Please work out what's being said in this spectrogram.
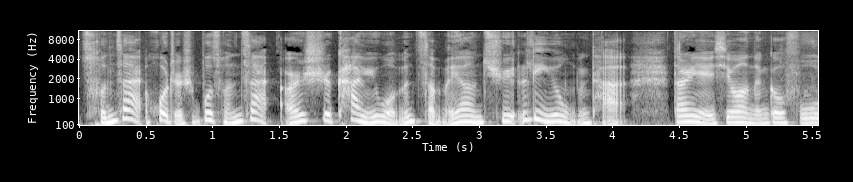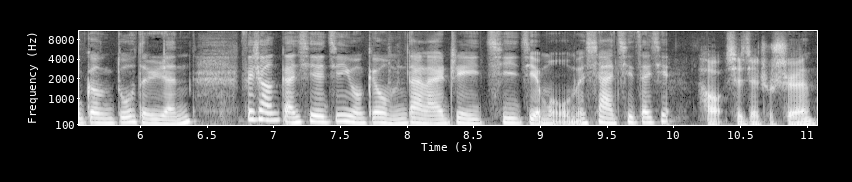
存在或者是不存在，而是看于我们怎么样去利用它。当然，也希望能够服务更多的人。非常感谢金勇给我们带来这一期节目，我们下期再见。好，谢谢主持人。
